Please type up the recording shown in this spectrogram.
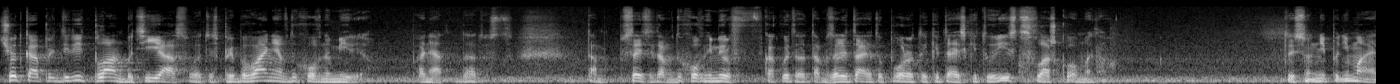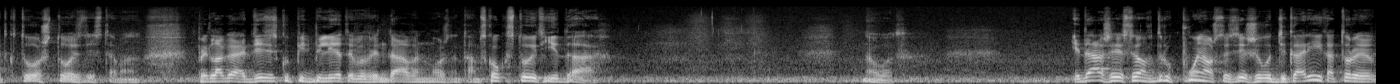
четко определить план бытия свой, то есть пребывание в духовном мире. Понятно, да? То есть там, кстати, там в духовный мир в какой-то там залетает упоротый китайский турист с флажком этого. То есть он не понимает, кто, что здесь там. Он предлагает, где здесь купить билеты во Вриндаван можно, там, сколько стоит еда. Ну вот. И даже если он вдруг понял, что здесь живут дикари, которые,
